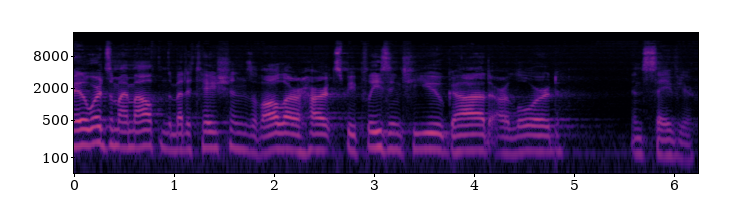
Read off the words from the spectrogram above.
May the words of my mouth and the meditations of all our hearts be pleasing to you, God, our Lord and Savior.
